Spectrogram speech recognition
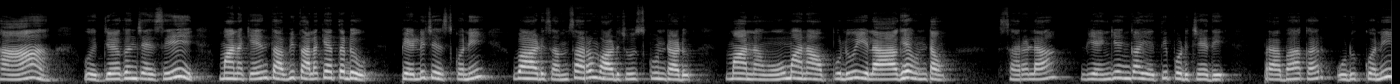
హా ఉద్యోగం చేసి మనకేం తవ్వి తలకెత్తడు. పెళ్ళి చేసుకొని వాడి సంసారం వాడు చూసుకుంటాడు. మనము మన అప్పులు ఇలాగే ఉంటాం. సరళ వ్యంగ్యంగా ఎత్తి పొడిచేది. ప్రభాకర్ ఉడుక్కొని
